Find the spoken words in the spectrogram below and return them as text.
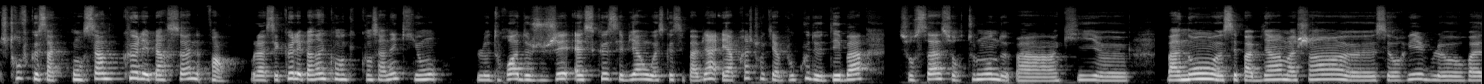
je trouve que ça concerne que les personnes, enfin, voilà, c'est que les personnes concernées qui ont le droit de juger est-ce que c'est bien ou est-ce que c'est pas bien. Et après, je trouve qu'il y a beaucoup de débats sur ça, sur tout le monde bah, qui, bah non, euh, c'est pas bien, machin, euh, c'est horrible, on va,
